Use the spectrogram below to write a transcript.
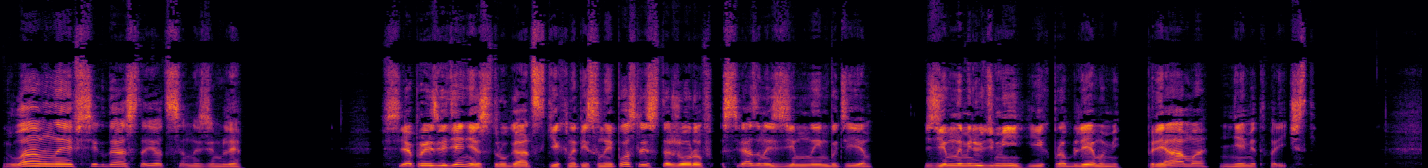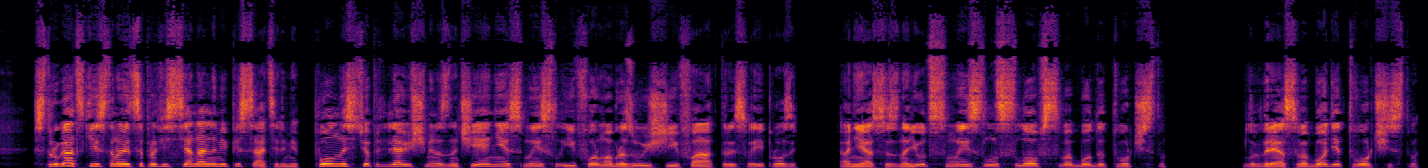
«Главное всегда остается на земле». Все произведения Стругацких, написанные после стажеров, связаны с земным бытием, земными людьми и их проблемами, прямо не метафорически. Стругацкие становятся профессиональными писателями, полностью определяющими назначение, смысл и формообразующие факторы своей прозы. Они осознают смысл слов свободы творчества. Благодаря свободе творчества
